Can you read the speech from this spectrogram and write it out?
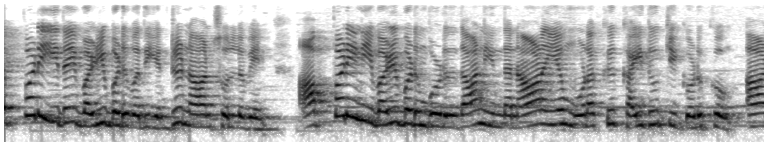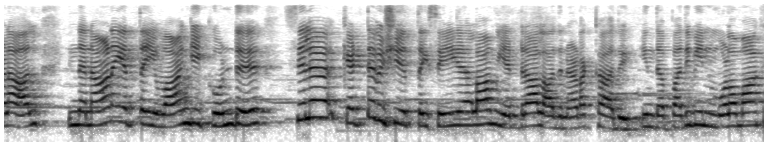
எப்படி இதை வழிபடுவது என்று நான் சொல்லுவேன். அப்படி நீ வழிபடும் பொழுதுதான் இந்த நாணயம் உனக்கு கைதூக்கி கொடுக்கும். ஆனால் இந்த நாணயத்தை வாங்கி கொண்டு சில கெட்ட விஷயத்தை செய்யலாம் என்றால் அது நடக்காது. இந்த பதிவின் மூலமாக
